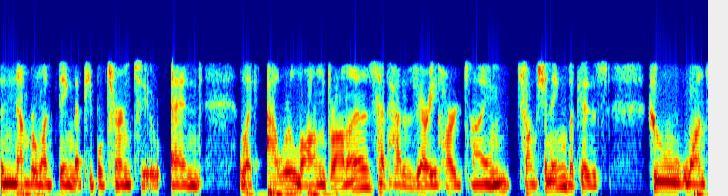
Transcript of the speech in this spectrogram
the number one thing that people turn to. And like hour long dramas have had a very hard time functioning because who wants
